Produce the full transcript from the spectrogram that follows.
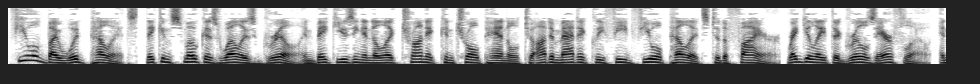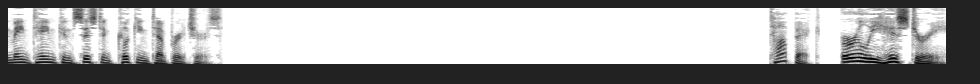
Fueled by wood pellets, they can smoke as well as grill and bake using an electronic control panel to automatically feed fuel pellets to the fire, regulate the grill's airflow, and maintain consistent cooking temperatures. Early history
